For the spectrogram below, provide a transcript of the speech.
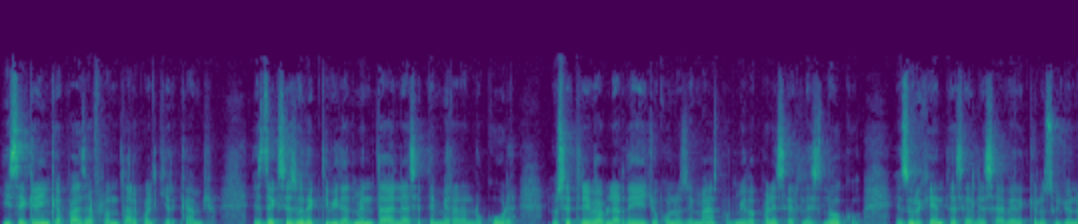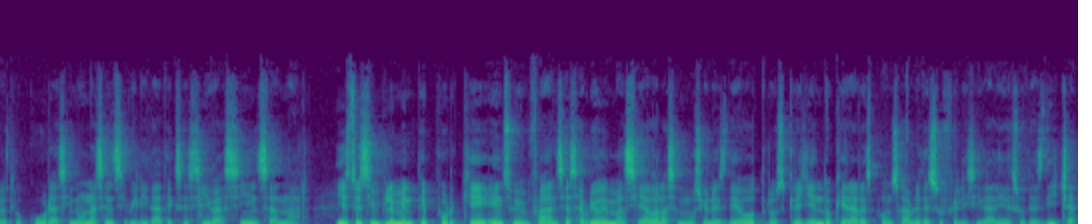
y se cree incapaz de afrontar cualquier cambio. Este exceso de actividad mental le hace temer a la locura, no se atreve a hablar de ello con los demás por miedo a parecerles loco, es urgente hacerles saber que lo suyo no es locura, sino una sensibilidad excesiva sin sanar. Y esto es simplemente porque en su infancia se abrió demasiado a las emociones de otros, creyendo que era responsable de su felicidad y de su desdicha.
